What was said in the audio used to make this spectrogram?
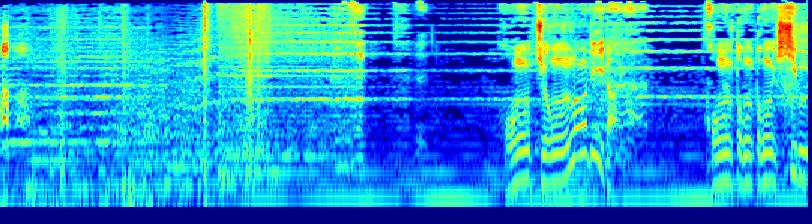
哈！风从哪里来？空洞洞的心，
